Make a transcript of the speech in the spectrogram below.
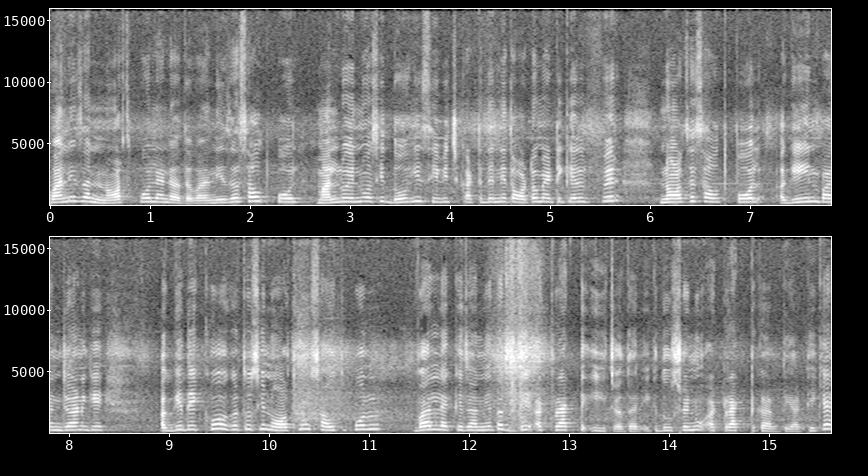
one is a north pole and other one is a south pole ਮੰਨ ਲਓ ਇਹਨੂੰ ਅਸੀਂ ਦੋ ਹਿੱਸੇ ਵਿੱਚ ਕੱਟ ਦਿੰਨੇ ਤਾਂ ਆਟੋਮੈਟਿਕਲ ਫਿਰ ਨਾਰਥ ਤੇ ਸਾਊਥ ਪੋਲ ਅਗੇਨ ਬਣ ਜਾਣਗੇ। ਅੱਗੇ ਦੇਖੋ, ਅਗਰ ਤੁਸੀਂ ਨਾਰਥ ਨੂੰ ਸਾਊਥ ਪੋਲ ਵੱਲ ਲੈ ਕੇ ਜਾਂਦੇ ਆ ਤਾਂ ਦੇ ਅਟਰੈਕਟ ਈਚ ਅਦਰ ਇੱਕ ਦੂਸਰੇ ਨੂੰ ਅਟਰੈਕਟ ਕਰਦੇ ਆ, ਠੀਕ ਹੈ?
